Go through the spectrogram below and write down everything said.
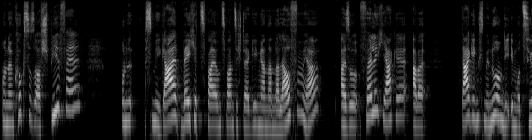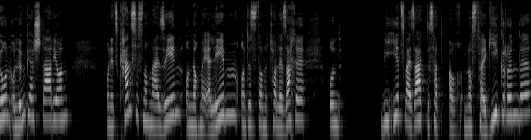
und dann guckst du so aufs Spielfeld und ist mir egal, welche 22 da gegeneinander laufen, ja. Also völlig Jacke, aber da ging es mir nur um die Emotion Olympiastadion. Und jetzt kannst du es nochmal sehen und nochmal erleben und das ist doch eine tolle Sache. Und wie ihr zwei sagt, das hat auch Nostalgiegründe.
